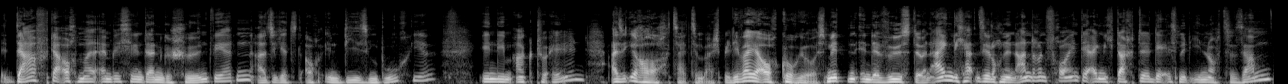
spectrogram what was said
darf da auch mal ein bisschen dann geschönt werden? Also jetzt auch in diesem Buch hier, in dem aktuellen. Also Ihre Hochzeit zum Beispiel, die war ja auch kurios, mitten in der Wüste. Und eigentlich hatten Sie noch einen anderen Freund, der eigentlich dachte, der ist mit Ihnen noch zusammen.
